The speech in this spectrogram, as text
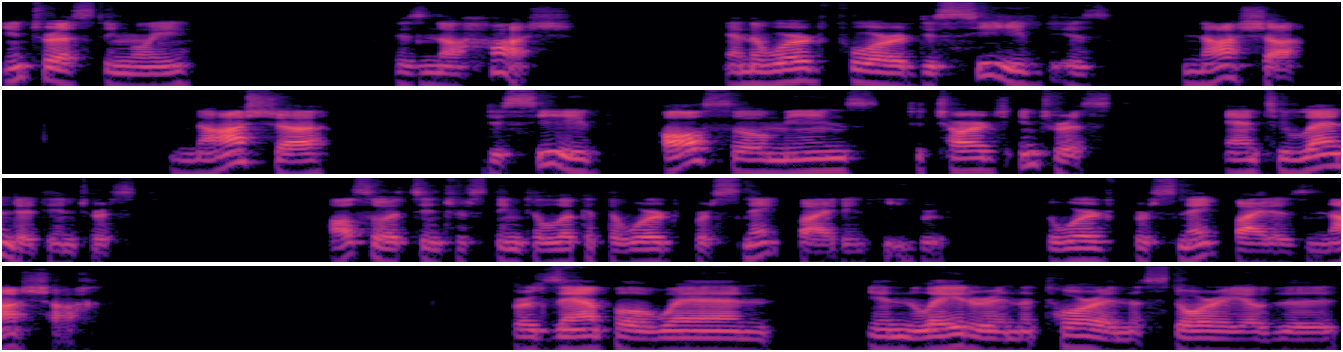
interestingly, is nahash, and the word for deceived is nasha. Nasha, deceived, also means to charge interest and to lend at interest. Also, it's interesting to look at the word for snakebite in Hebrew. The word for snakebite is nashach. For example, when in later in the Torah, in the story of the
